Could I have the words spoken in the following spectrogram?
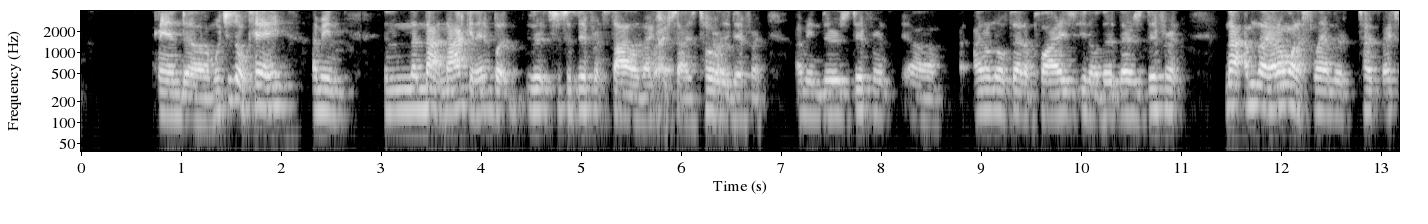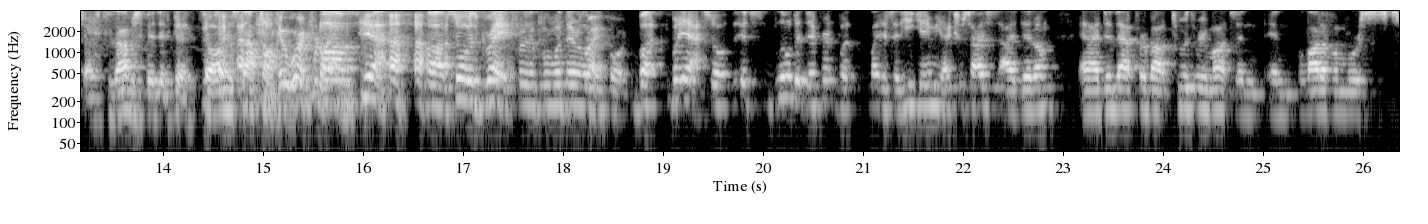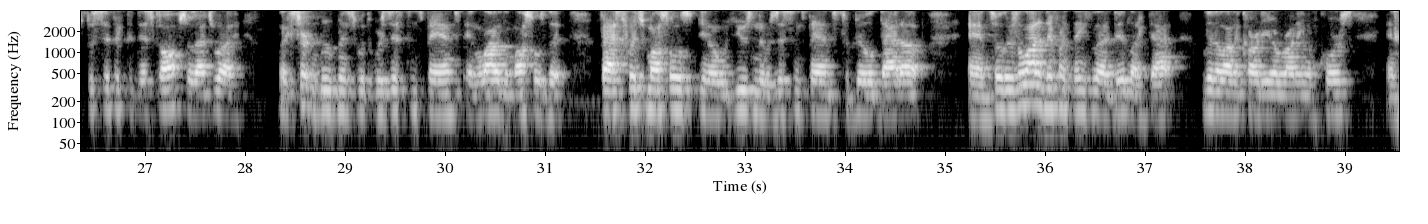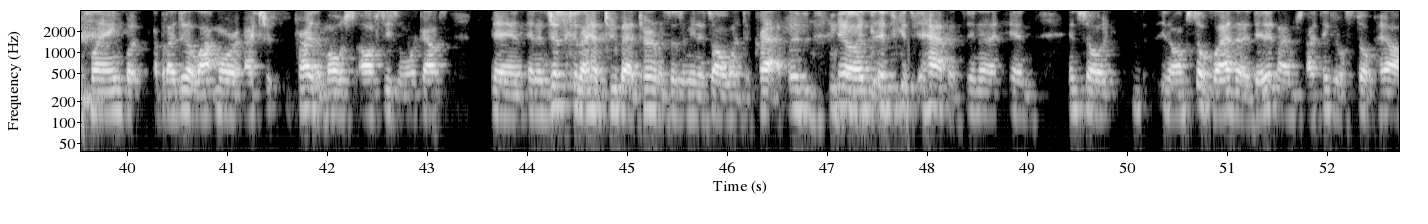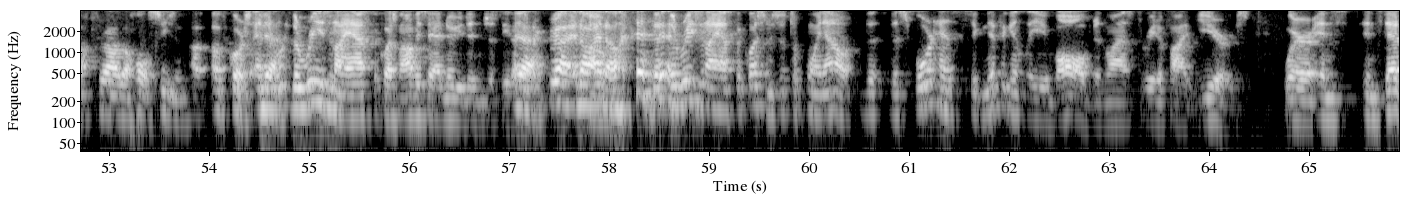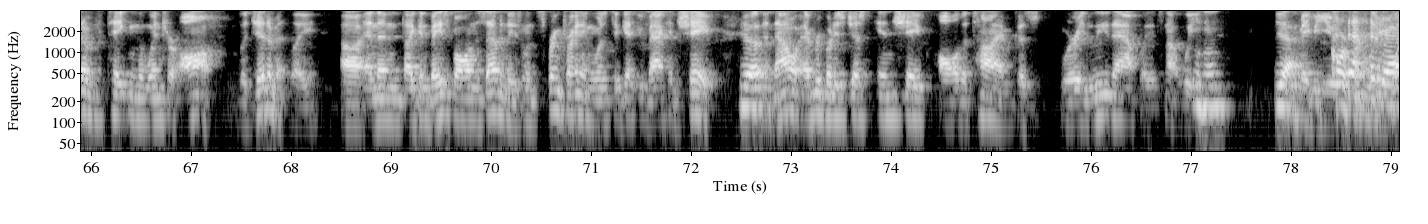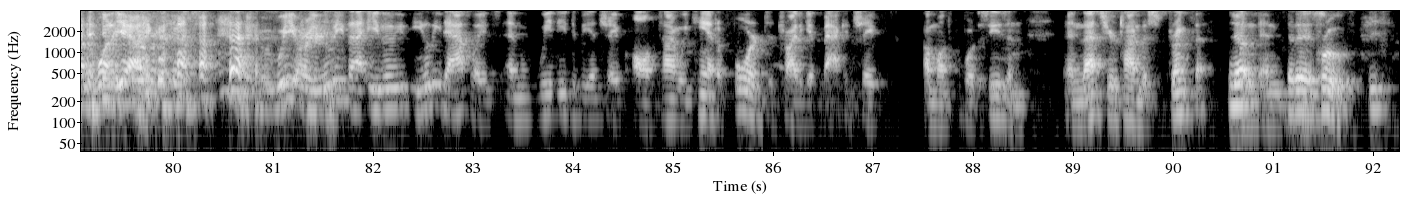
and um, which is okay. I mean, and not knocking it, but it's just a different style of exercise, totally different. I mean, there's different. Um, I don't know if that applies. You know, there, there's different. Not, I'm like, I don't want to slam their type of exercise because obviously they did good. So I'm gonna stop talking. it worked for them. Um, yeah. Uh, so it was great for the, for what they were looking Right. for. But but yeah, so it's a little bit different. But like I said, he gave me exercises. I did them, and I did that for about two or three months, and and a lot of them were specific to disc golf. So that's what I like certain movements with resistance bands and a lot of the muscles that fast twitch muscles. You know, using the resistance bands to build that up. And so there's a lot of different things that I did like that. Did a lot of cardio running, of course, and playing, but but I did a lot more extra, probably the most off season workouts. And and just because I had two bad tournaments doesn't mean it's all went to crap. It's, you know, it, it's, it happens. And uh, and and so you know, I'm still glad that I did it. I'm, I think it'll still pay off throughout the whole season. Of course. And Yeah. the, the reason I asked the question, obviously, I knew you didn't just eat ice Yeah, cream. right. No, I know. the, the reason I asked the question is just to point out that the sport has significantly evolved in the last three to five years, where in, instead of taking the winter off legitimately, uh, and then like in baseball in the 70s when spring training was to get you back in shape, yeah. and now everybody's just in shape all the time because we're elite athletes, not we. Mhm. Yeah. Maybe you. Corporate we. One- one- yeah. we are elite, elite, elite athletes, and we need to be in shape all the time. We can't afford to try to get back in shape a month before the season, and that's your time to strengthen Yep. and, and improve.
